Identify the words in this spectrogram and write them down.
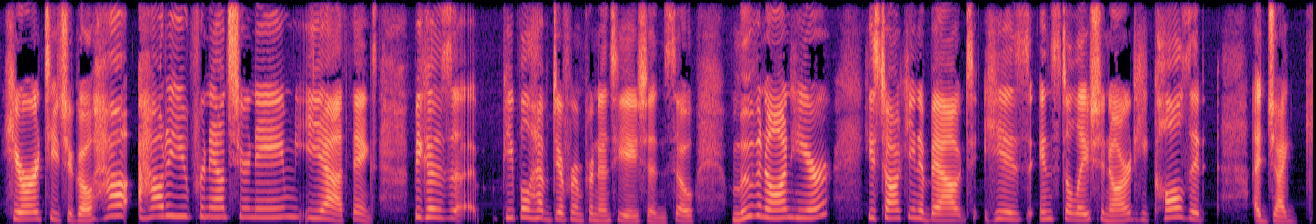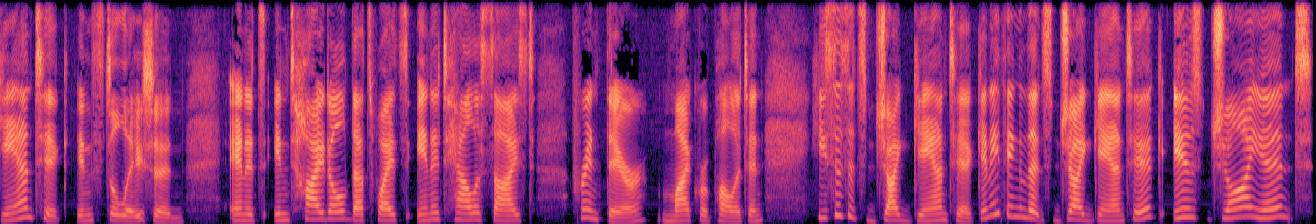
hear our teacher go, "How how do you pronounce your name?" Yeah, thanks. Because uh, people have different pronunciations. So, moving on here, he's talking about his installation art. He calls it a gigantic installation, and it's entitled, that's why it's in italicized print there, Micropolitan. He says it's gigantic. Anything that's gigantic is giant.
